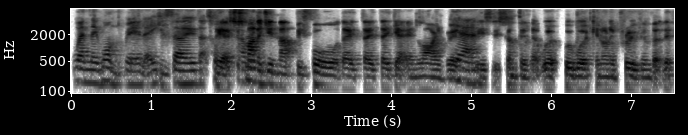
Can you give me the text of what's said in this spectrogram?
when they want, really. Mm. So that's what. Yeah, it's just managing that before they they, they get in line. Really, yeah. is, is something that we're we're working on improving. But the,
